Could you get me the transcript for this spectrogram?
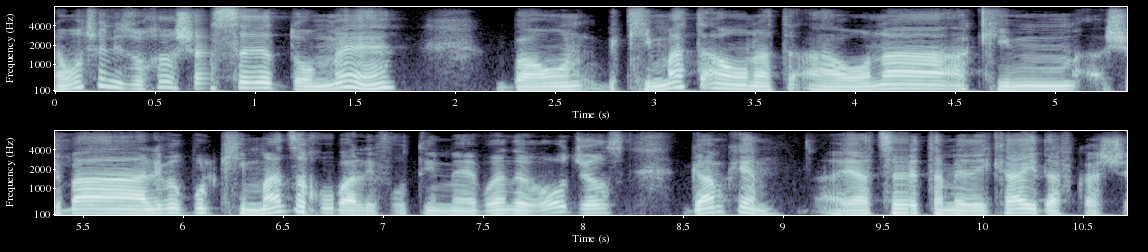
למרות שאני זוכר שהיה סרט דומה בעונ... בכמעט העונת, העונה הכמ... שבה ליברפול כמעט זכו באליפות עם אה, ברנדן רוג'רס, גם כן, היה צוות אמריקאי דווקא ש...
